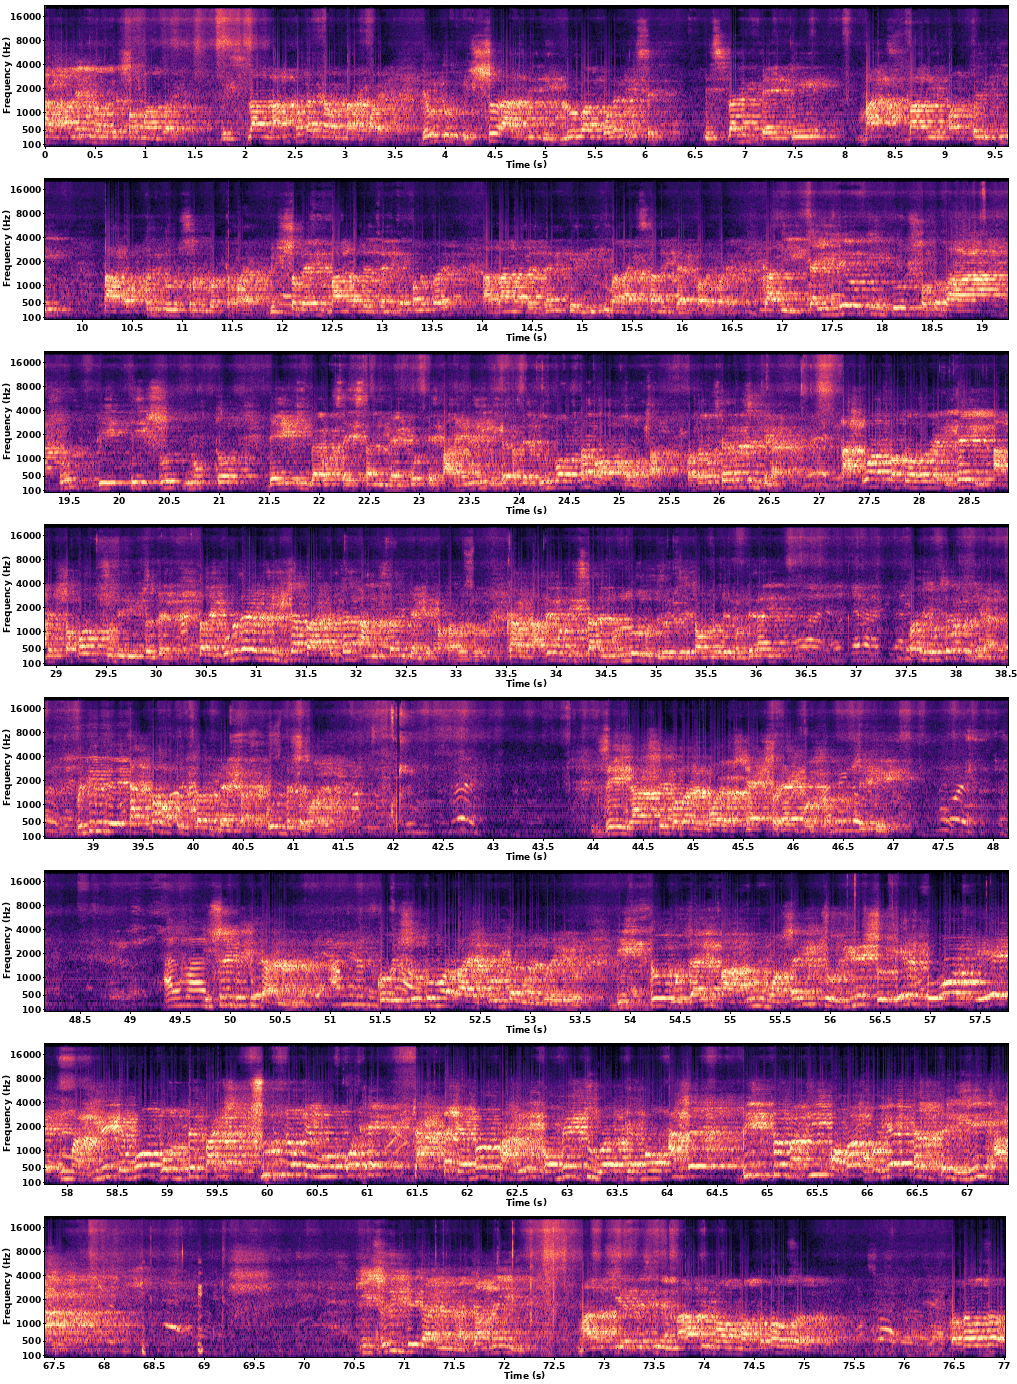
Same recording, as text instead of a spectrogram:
তারা আলেম আমাদের সম্মান করে। ইসলাম নাম থাকার কারণ তারা করে। যেহেতু বিশ্ব রাজনীতি গ্লোবাল পলিটিক্সে ইসলামিক ব্যাংকে মার্ক্সবাদীর অর্থনীতি তার অর্থনীতি অনুসরণ করতে হয়। বিশ্ব ব্যাংক বাংলাদেশ ব্যাংকে ফলো করে আর বাংলাদেশ ব্যাংকের নীতিমালা ইসলামিক ব্যাংক ফলো করে। কাজেই চাইলেও কিন্তু শতভাগ সুদ ভিত্তিক সুদ মুক্ত ব্যাংকিং ব্যবস্থা ইসলামিক ব্যাংক করতে পারেনি এটা তাদের দুর্বলতা বা অক্ষমতা। কথা বুঝতে পারছেন কিনা? তাকুয়ার কত হলো এটাই আপনার সকল সুদে নিয়ে চলবেন। তবে কোন জায়গায় যদি হিসাব রাখতে চান, আমি ইসলামিক ব্যাংকের কথা বলব। কারণ তাদের মধ্যে ইসলামের মূল্যবোধ রয়েছে অন্যদের মধ্যে নাই। কথা বুঝতে পারছেন পৃথিবীতে একটা মাত্র ইসলামিক ব্যাংক আছে কোন দেশে বলেন? যেই রাষ্ট্রের প্রধানের বয়স একশো এক বছর সে কে? কবি সুকুমার রায়ের কবিতা মনে পড়ে গেল বিদ্য বুঝাই বাবু মশাই চোখের মাটিরে কেমন বলতে পারিস? সূর্য কিছুই যে জানেন না জানেন মালয়েশিয়ার প্রেসিডেন্ট মাহাতির মোহাম্মদ কত বছর? কত বছর?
